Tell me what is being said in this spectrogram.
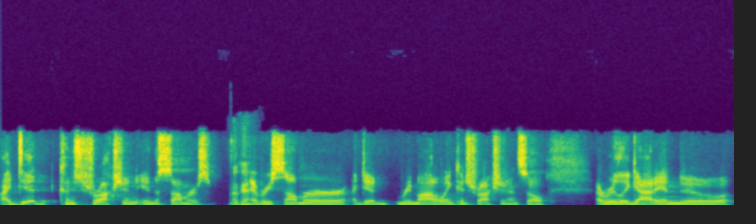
I did construction in the summers. Okay. Every summer, I did remodeling construction, and so I really got into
